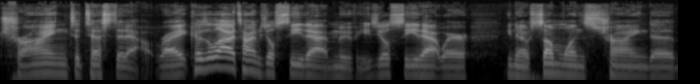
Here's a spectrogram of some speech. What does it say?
trying to test it out, right? Because a lot of times you'll see that in movies. You'll see that where, you know, someone's trying to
